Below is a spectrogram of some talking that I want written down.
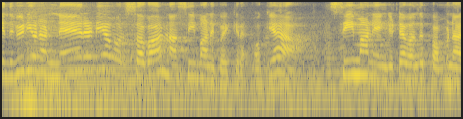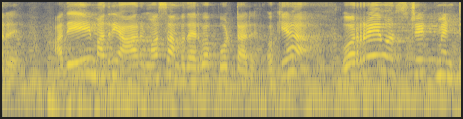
இன்னைக்கு இந்த வீடியோ நான் நேரடியாக ஒரு சவால் நான் சீமானுக்கு வைக்கிறேன் ஓகே சீமான் என்கிட்ட வந்து பம்பினாரு. அதே மாதிரி ஆறு மாதம் ஐம்பதாயிரம் ரூபாய் போட்டாரு ஓகே ஒரே ஒரு ஸ்டேட்மெண்ட்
